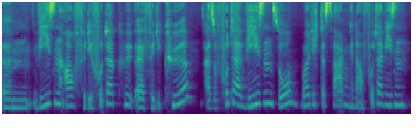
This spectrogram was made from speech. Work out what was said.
ähm, Wiesen auch für die Futterkü äh, für die Kühe, also Futterwiesen, so wollte ich das sagen, genau Futterwiesen.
